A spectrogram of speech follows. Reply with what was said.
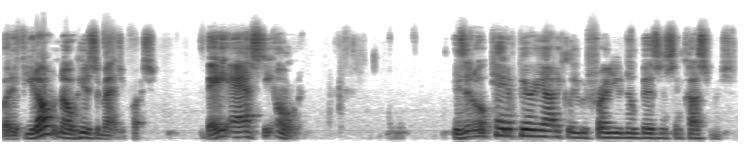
But if you don't know, here's the magic question. They ask the owner, is it okay to periodically refer you new business and customers?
